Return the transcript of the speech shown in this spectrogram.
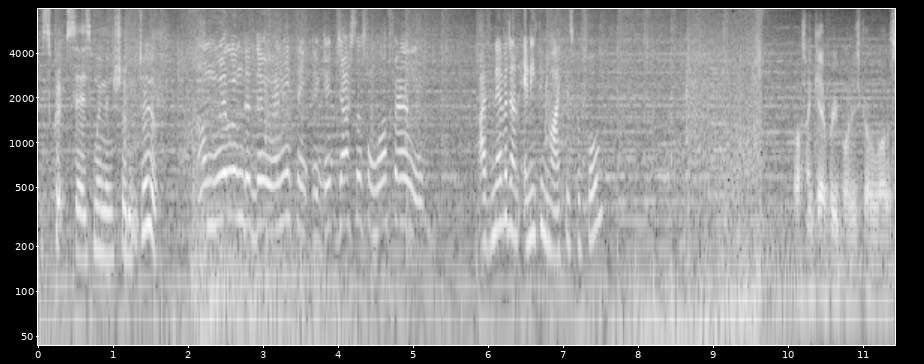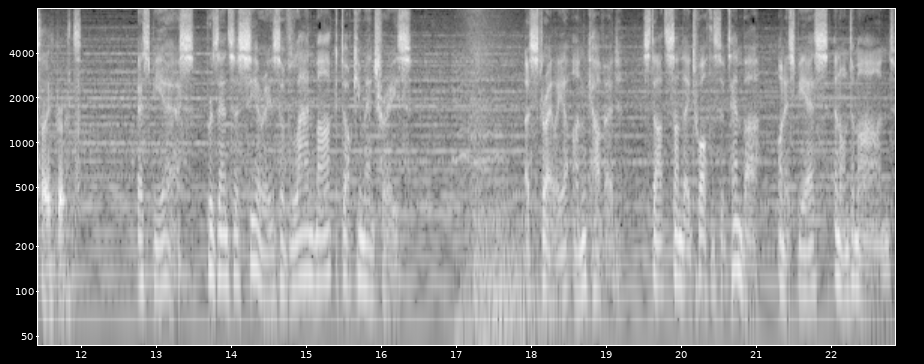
the script says women shouldn't do. I'm willing to do anything to get justice for my family. I've never done anything like this before. I think everybody's got a lot of secrets. SBS presents a series of landmark documentaries. Australia Uncovered starts Sunday 12th of September on SBS and on demand.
